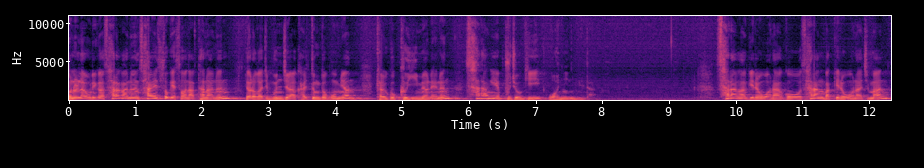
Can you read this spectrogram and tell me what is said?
오늘날 우리가 살아가는 사회 속에서 나타나는 여러 가지 문제와 갈등도 보면 결국 그 이면에는 사랑의 부족이 원인입니다. 사랑하기를 원하고 사랑받기를 원하지만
